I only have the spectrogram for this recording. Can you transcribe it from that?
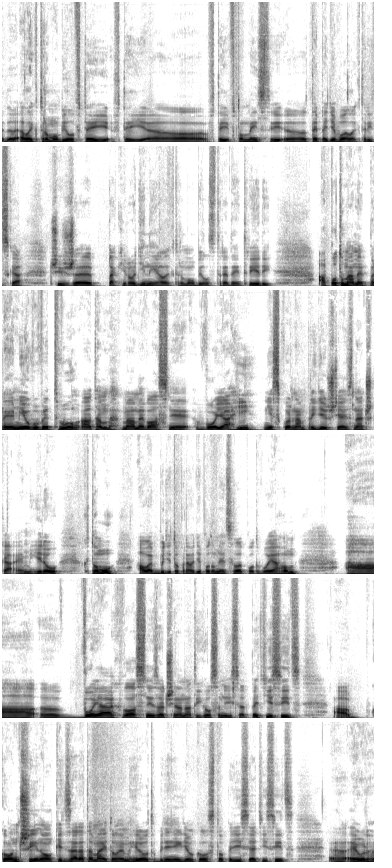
elektromobil v, tej, v, tej, eh, v, tej, v tom mainstream, eh, T5 Evo elektrická, čiže taký rodinný elektromobil strednej triedy. A potom máme prémiovú vetvu a tam máme vlastne Vojahy. Neskôr nám príde ešte aj značka M-Hero k tomu, ale bude to pravdepodobne celé pod Vojahom. A e, Vojach vlastne začína na tých 85 tisíc a končí, no keď zaratam aj to M-Hero, to bude niekde okolo 150 tisíc e, eur e,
